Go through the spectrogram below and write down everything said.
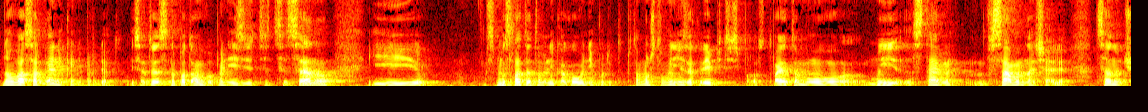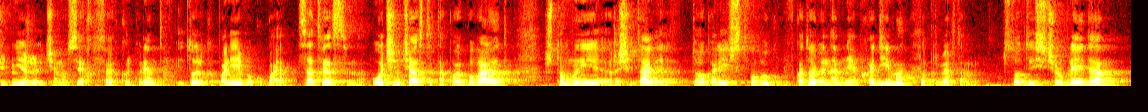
но у вас органика не придет. И, соответственно, потом вы понизите цену, и смысла от этого никакого не будет, потому что вы не закрепитесь просто. Поэтому мы ставим в самом начале цену чуть ниже, чем у всех своих конкурентов, и только по ней выкупаем. Соответственно, очень часто такое бывает, что мы рассчитали то количество выкупов, которое нам необходимо, например, там 100 тысяч рублей, да,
